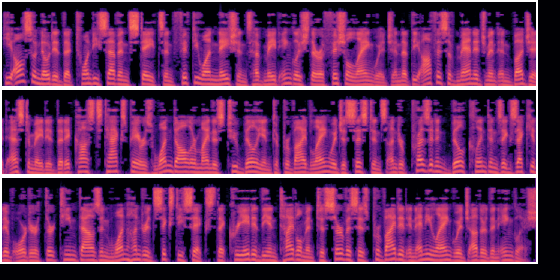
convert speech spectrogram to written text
He also noted that 27 states and 51 nations have made English their official language and that the Office of Management and Budget estimated that it costs taxpayers $1–2 billion to provide language assistance under President Bill Clinton's Executive Order 13166 that created the entitlement to services provided in any language other than English.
